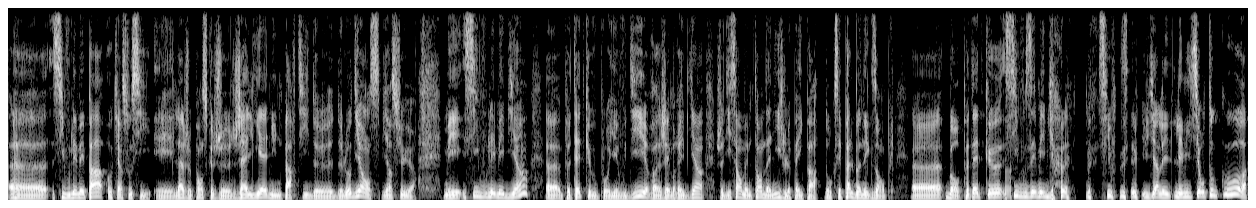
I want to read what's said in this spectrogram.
euh, si vous l'aimez pas, aucun souci. Et là, je pense que j'aliène une partie de, l'audience, bien sûr. Mais si vous l'aimez bien, euh, peut-être que vous pourriez vous dire, euh, j'aimerais bien. Je dis ça en même temps, Dany, je le paye pas, donc c'est pas le bon exemple. Bon, peut-être que si vous aimez bien si vous aimez bien l'émission tout court,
